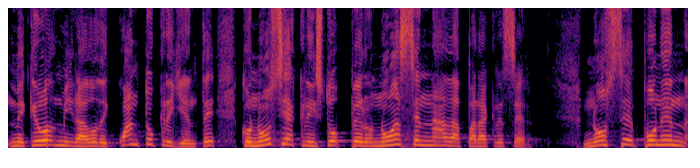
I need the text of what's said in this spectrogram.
me quedo admirado de cuánto creyente conoce a Cristo, pero no hace nada para crecer no se ponen,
